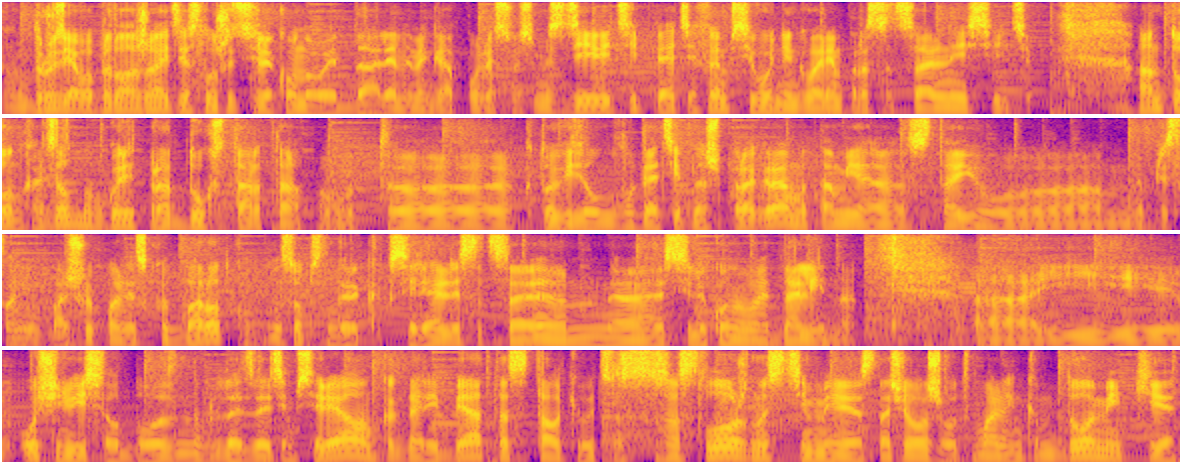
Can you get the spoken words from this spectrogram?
Друзья, вы продолжаете слушать «Силиконовые дали» на Мегаполис 89 и 5 FM. Эм. Сегодня говорим про социальные сети. Антон, хотел бы поговорить про дух стартапа. Вот э, кто видел логотип нашей программы, там я стою, э, прислонив большой палец к подбородку, собственно говоря, как в сериале соци... э, э, «Силиконовая долина». Э, и очень весело было наблюдать за этим сериалом, когда ребята сталкиваются со сложностями, сначала живут в маленьком домике,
